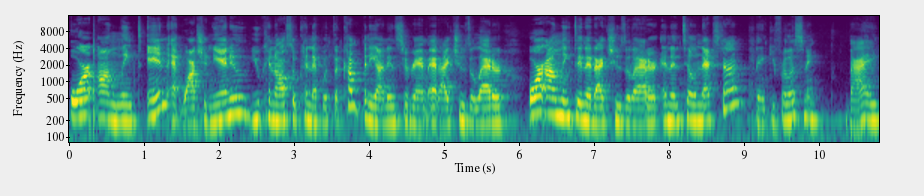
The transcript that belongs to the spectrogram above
or on LinkedIn at Watchen Nyanue. You can also connect with the company on Instagram at I Choose a Ladder or on LinkedIn at I Choose a Ladder. And until next time, thank you for listening. Bye.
